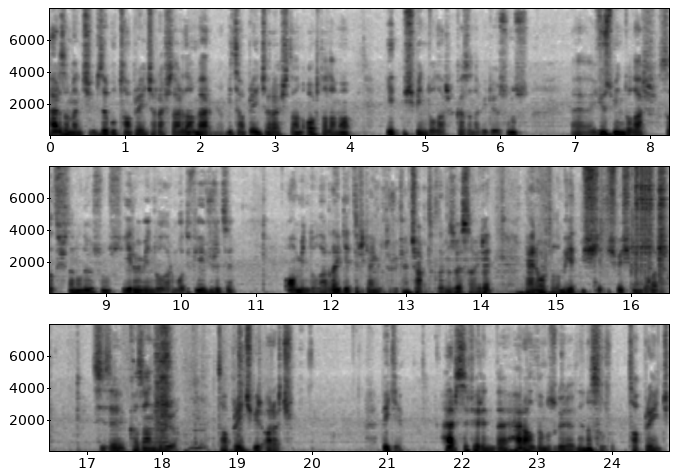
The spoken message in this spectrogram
her zaman için bize bu top range araçlardan vermiyor. Bir top range araçtan ortalama 70 bin dolar kazanabiliyorsunuz. 100 bin dolar satıştan alıyorsunuz. 20 bin dolar modifiye ücreti. 10 bin dolar da getirirken götürürken çarptıklarınız vesaire. Yani ortalama 70-75 bin dolar size kazandırıyor. Top range bir araç. Peki her seferinde her aldığımız görevde nasıl top range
